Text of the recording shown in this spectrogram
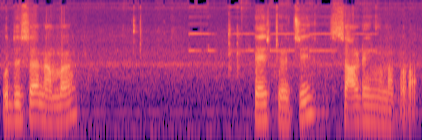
புதுசாக நம்ம பேஸ்ட் வச்சு சால்ட்ரிங் பண்ண போகிறோம்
